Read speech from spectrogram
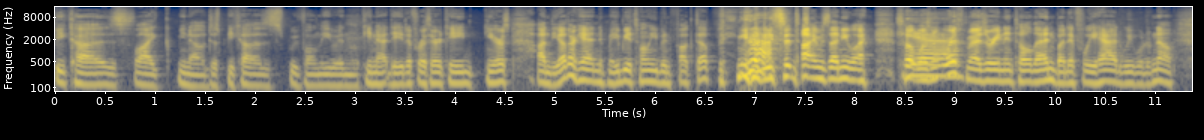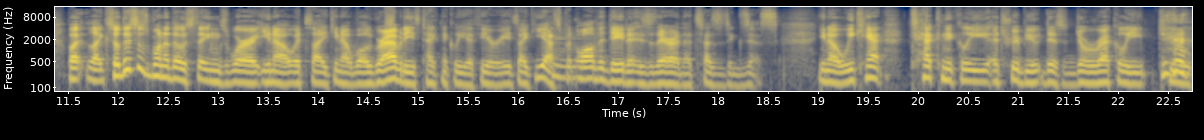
because like you know just because we've only been looking at data for 13 years. On the other hand maybe it's only been fucked up in Yeah. recent times anyway. So it wasn't worth measuring until then but if we had we would have known. But like so this is one of those things where you know it's like you know well gravity is technically a theory. It's like yes but hmm. all the data is there that says it exists. You know we can't technically attribute this directly to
